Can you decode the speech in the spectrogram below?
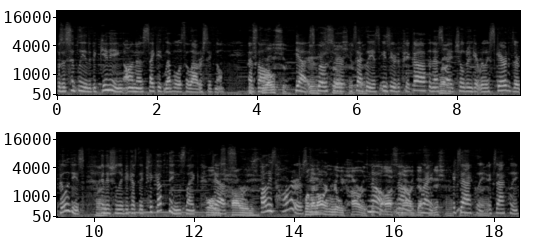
was that simply in the beginning, on a psychic level, it's a louder signal. That's It's all. grosser. Yeah, it's It's grosser. grosser, exactly. right. It's easier to pick up, and that's why children get really scared of their abilities Right. initially because they pick up things like All these horrors. all these horrors. Well, that aren't really horrors, but to no, us no, in our right. definition. it's- Exactly, right. exactly.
